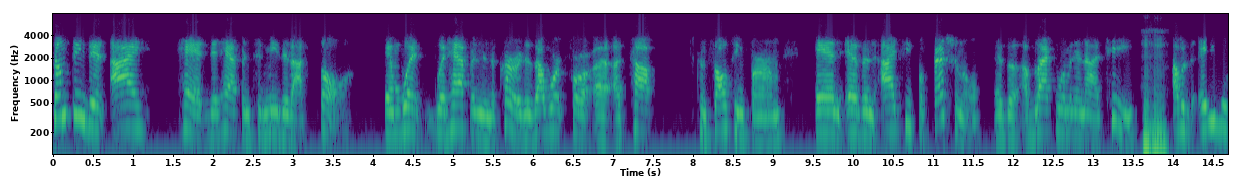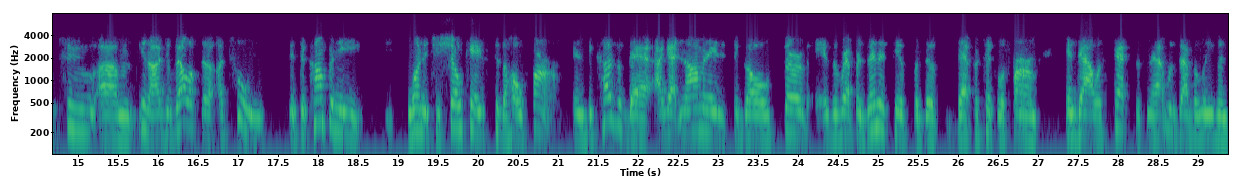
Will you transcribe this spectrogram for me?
something that I had that happened to me that I saw. And what, what happened and occurred is I worked for a, a top consulting firm. And as an IT professional, as a, a black woman in IT, mm-hmm. I was able to, um, you know, I developed a, a tool that the company wanted to showcase to the whole firm. And because of that, I got nominated to go serve as a representative for the that particular firm in Dallas, Texas. And that was, I believe, in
